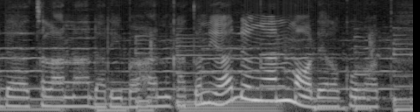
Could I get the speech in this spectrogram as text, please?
ada celana dari bahan katun ya dengan model kulot.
